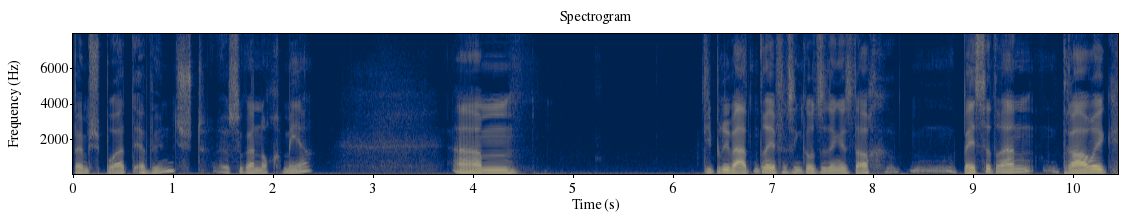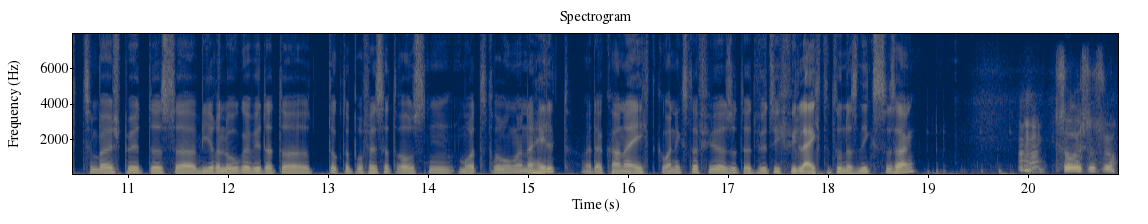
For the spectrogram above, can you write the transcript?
beim Sport erwünscht, äh, sogar noch mehr. Ähm, die privaten Treffen sind Gott sei Dank jetzt auch besser dran. Traurig zum Beispiel, dass ein Virologe wieder der Dr. Professor Drosten Morddrohungen erhält, weil da kann er echt gar nichts dafür. Also der würde sich viel leichter tun, als nichts zu sagen. Mhm, so ist es so.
